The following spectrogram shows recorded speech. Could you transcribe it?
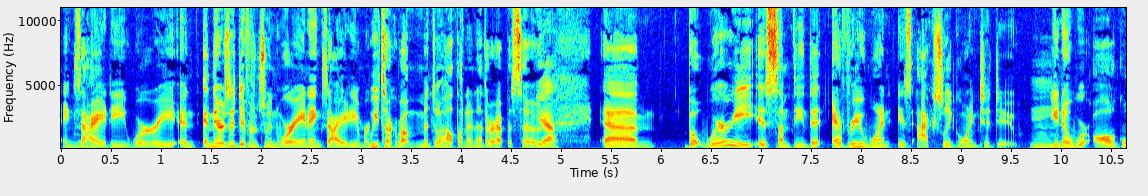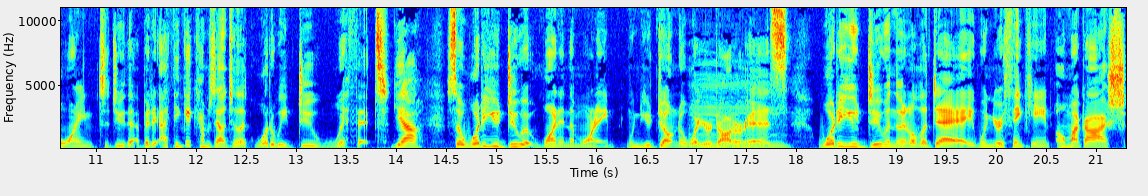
anxiety, worry, and and there's a difference between worry and anxiety. And we talk about mental health on another episode. Yeah. Um, but worry is something that everyone is actually going to do. Mm. You know, we're all going to do that. But I think it comes down to like, what do we do with it? yeah So, what do you do at one in the morning when you don't know where your daughter Mm. is? What do you do in the middle of the day when you're thinking, oh my gosh,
